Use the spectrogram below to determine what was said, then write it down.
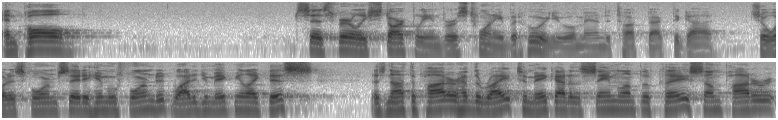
And Paul says fairly starkly in verse 20, But who are you, O man, to talk back to God? Shall what is formed say to him who formed it, Why did you make me like this? Does not the potter have the right to make out of the same lump of clay some pottery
